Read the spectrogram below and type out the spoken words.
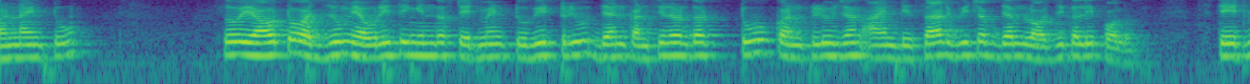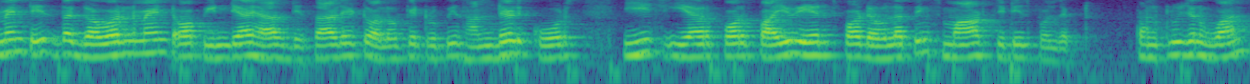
one nine two so you have to assume everything in the statement to be true then consider the two conclusion and decide which of them logically follows statement is the government of India has decided to allocate rupees hundred crores each year for 5 years for developing smart cities project. Conclusion 1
